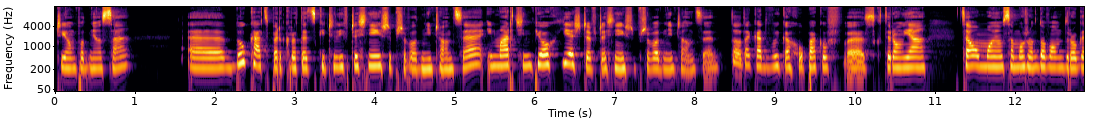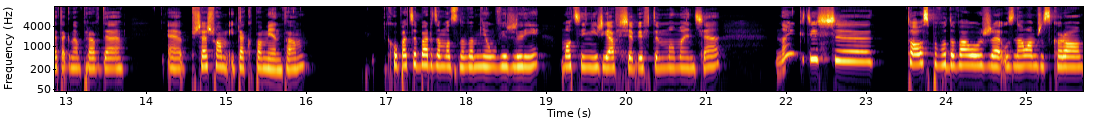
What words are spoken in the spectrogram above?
czy ją podniosę. E, był Kacper Krotecki, czyli wcześniejszy przewodniczący, i Marcin Pioch, jeszcze wcześniejszy przewodniczący. To taka dwójka chłopaków, e, z którą ja całą moją samorządową drogę tak naprawdę e, przeszłam i tak pamiętam. Chłopacy bardzo mocno we mnie uwierzyli, mocniej niż ja w siebie w tym momencie. No i gdzieś to spowodowało, że uznałam, że skoro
